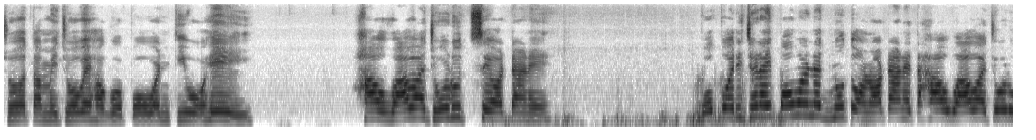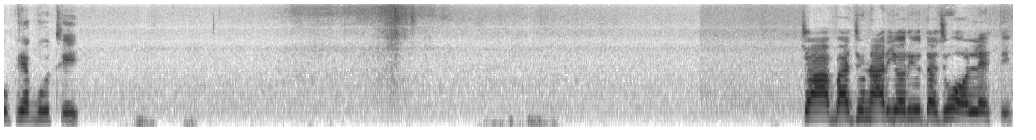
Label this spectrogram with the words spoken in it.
જો તમે જોવે હગો, પવન કેવો હે. હાવ વાવાઝોડું જ છે અટાણે. બપોરે જરાય પવન જ નહોતો અટાણે તો હાવ વાવાઝોડું ભેગું થી જો આ બાજુ નારિયેળિયું તો જુઓ લેતી.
